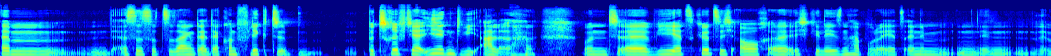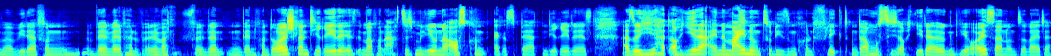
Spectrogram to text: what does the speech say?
Ähm, es ist sozusagen der, der Konflikt betrifft ja irgendwie alle. Und äh, wie jetzt kürzlich auch äh, ich gelesen habe oder jetzt in dem, in, in, immer wieder von, wenn, wenn, wenn, von Deutschland die Rede ist, immer von 80 Millionen Ausexperten die Rede ist. Also hier hat auch jeder eine Meinung zu diesem Konflikt und da muss sich auch jeder irgendwie äußern und so weiter.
